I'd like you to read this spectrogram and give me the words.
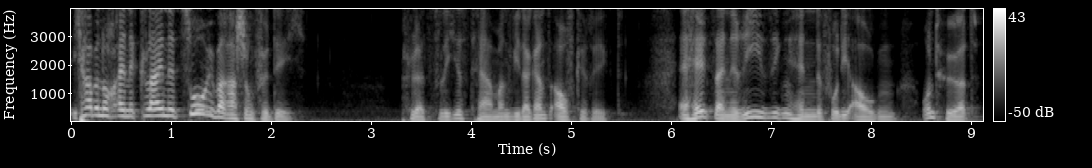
Ich habe noch eine kleine Zoo-Überraschung für dich. Plötzlich ist Hermann wieder ganz aufgeregt. Er hält seine riesigen Hände vor die Augen und hört,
